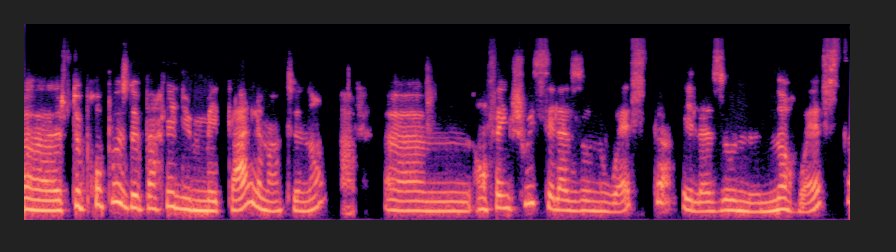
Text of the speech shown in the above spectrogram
Euh, je te propose de parler du métal maintenant. Ah. Euh, en Feng Shui, c'est la zone ouest et la zone nord-ouest.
